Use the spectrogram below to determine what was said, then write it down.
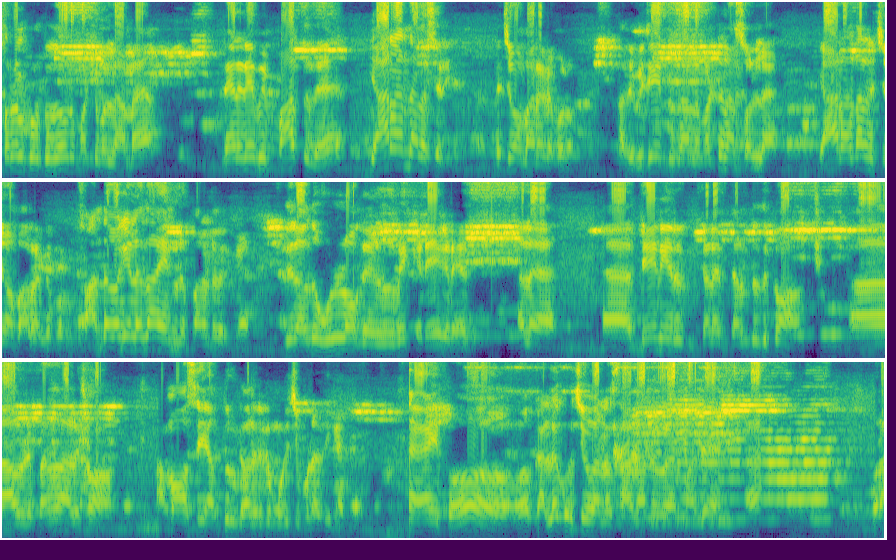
குரல் கொடுத்ததோடு மட்டும் இல்லாமல் நேரடியாக போய் பார்த்தது யாராக இருந்தாலும் சரி நிச்சயமா பாராட்டப்படும். அது விஜய் என்றதால மட்டும் நான் சொல்ல யாராக இருந்தாலும் நிச்சயமா பாராட்டப்படும். ஸோ அந்த வகையில் தான் எங்களோட பாராட்டு இருக்கு. இதில் வந்து உள்நோக்க எதுவுமே கிடையவே கிடையாது. அதில் தேநீர் கடை திறந்ததுக்கும் அவருடைய பிறந்தநாளுக்கும் அமாவாசை அப்துல் காதருக்கு முடிச்சு போடாதீங்க. இப்போ கள்ளக்குறிச்சி வர சாதாரண விவகாரம் ஒரு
